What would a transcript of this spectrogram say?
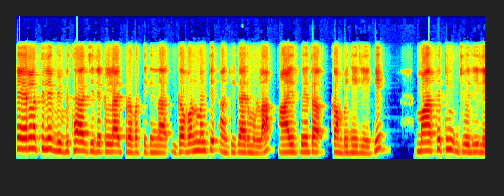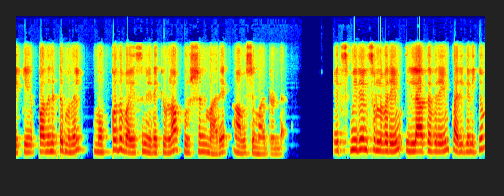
കേരളത്തിലെ വിവിധ ജില്ലകളിലായി പ്രവർത്തിക്കുന്ന ഗവൺമെന്റ് അംഗീകാരമുള്ള ആയുർവേദ കമ്പനിയിലേക്ക് മാർക്കറ്റിംഗ് ജോലിയിലേക്ക് പതിനെട്ട് മുതൽ മുപ്പത് വയസ്സിനിടയ്ക്കുള്ള പുരുഷന്മാരെ ആവശ്യമായിട്ടുണ്ട്. എക്സ്പീരിയൻസ് ഉള്ളവരെയും ഇല്ലാത്തവരെയും പരിഗണിക്കും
